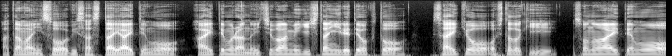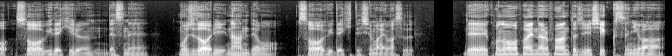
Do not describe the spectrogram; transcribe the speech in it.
頭に装備させたいアイテムをアイテム欄の一番右下に入れておくと最強を押した時そのアイテムを装備できるんですね。文字通り何でも装備できてしまいます。で、このファイナルファンタジー6には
